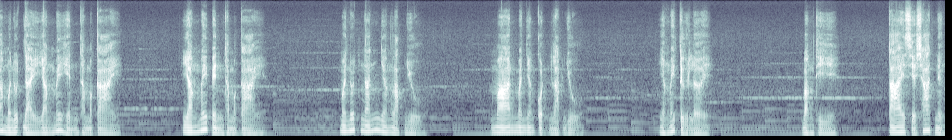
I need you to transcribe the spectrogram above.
ถ้ามนุษย์ใดยังไม่เห็นธรรมกาย ยังไม่เป็นธรรมกาย มนุษย์นั้นยังหลับอยู่ มารมันยังกดหลับอยู่ ยังไม่ตื่นเลย บางที ตายเสียชาติหนึ่ง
